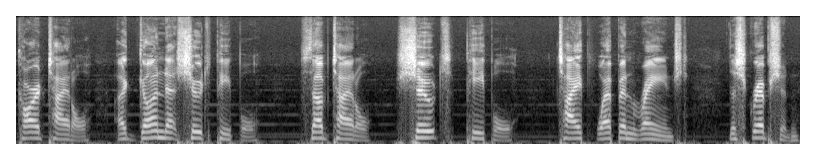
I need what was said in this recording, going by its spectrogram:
Card title: A gun that shoots people Subtitle: Shoots people Type: Weapon Ranged Description:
